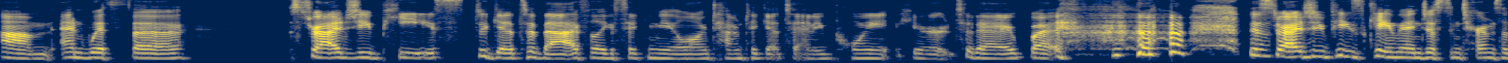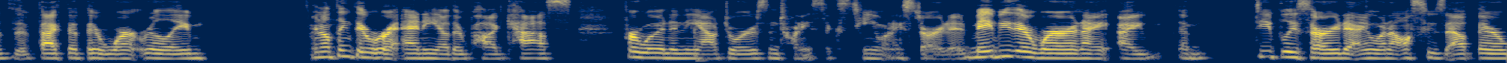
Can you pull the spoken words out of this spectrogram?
um, and with the strategy piece to get to that. I feel like it's taking me a long time to get to any point here today, but the strategy piece came in just in terms of the fact that there weren't really I don't think there were any other podcasts for women in the outdoors in 2016 when I started. Maybe there were, and I, I am deeply sorry to anyone else who's out there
